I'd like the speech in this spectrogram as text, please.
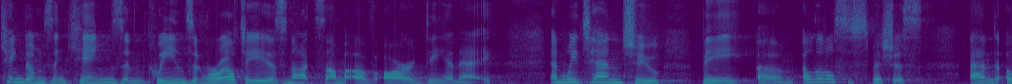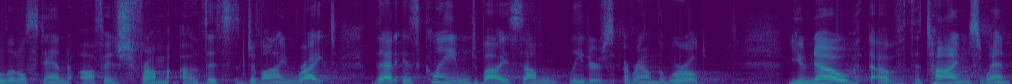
kingdoms and kings and queens and royalty is not some of our DNA. And we tend to be um, a little suspicious and a little standoffish from uh, this divine right that is claimed by some leaders around the world. You know of the times when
